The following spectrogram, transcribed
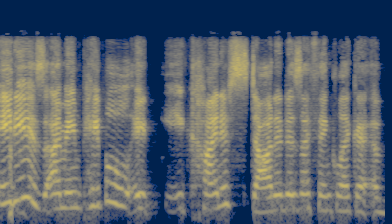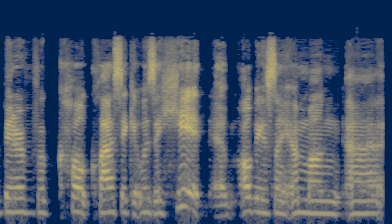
It is. I mean people it it kind of started as i think like a, a, bit of a cult classic. It was a hit um, obviously among uh,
